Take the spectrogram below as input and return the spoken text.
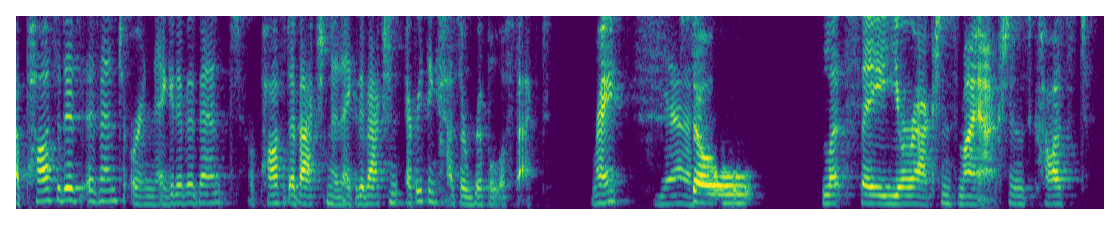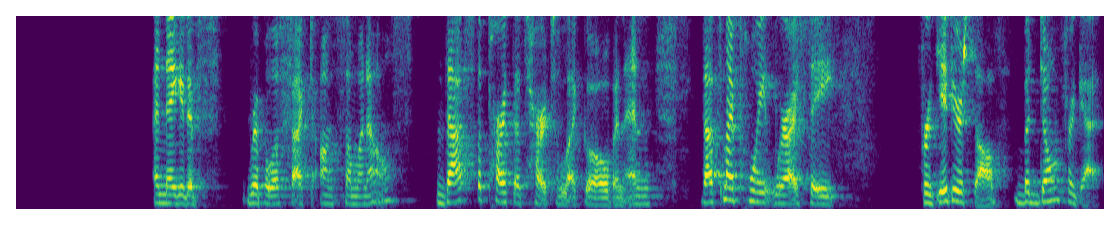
a positive event or a negative event, or positive action and negative action, everything has a ripple effect, right? Yeah. So let's say your actions, my actions caused a negative ripple effect on someone else. That's the part that's hard to let go of. And, and that's my point where I say, forgive yourself, but don't forget.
